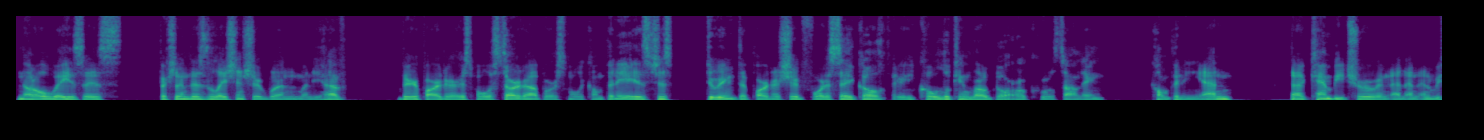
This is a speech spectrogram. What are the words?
not always is, especially in this relationship when, when you have bigger partner, a smaller startup or a smaller company is just doing the partnership for the sake of a cool looking logo or cool sounding company. And that can be true. And, and, and we,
